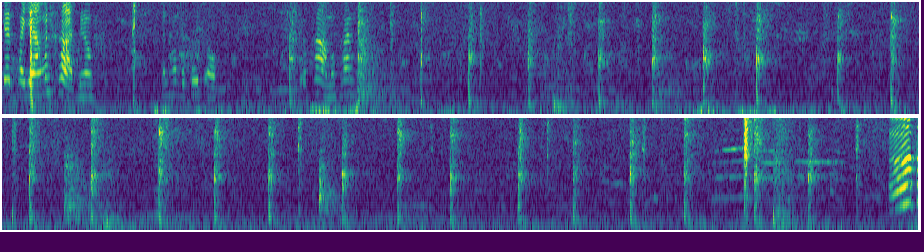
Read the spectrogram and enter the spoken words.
เด็ดพยางมันขาดพี่น้องกันเข้าประพุดออกเดี๋ยวผ้ามันพันเออไป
